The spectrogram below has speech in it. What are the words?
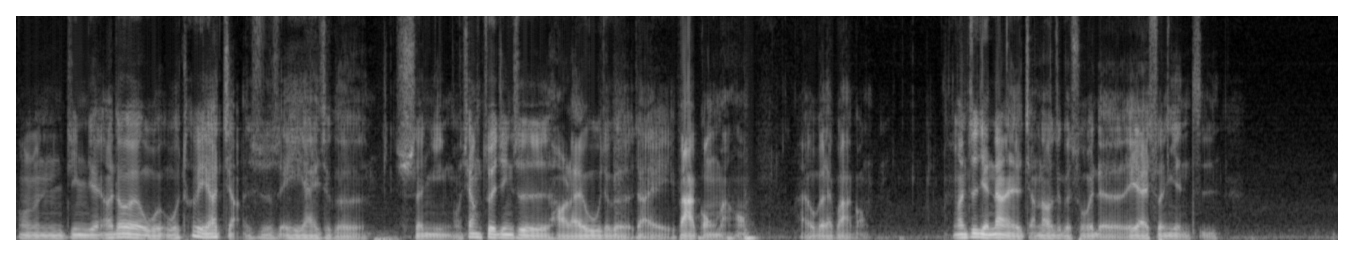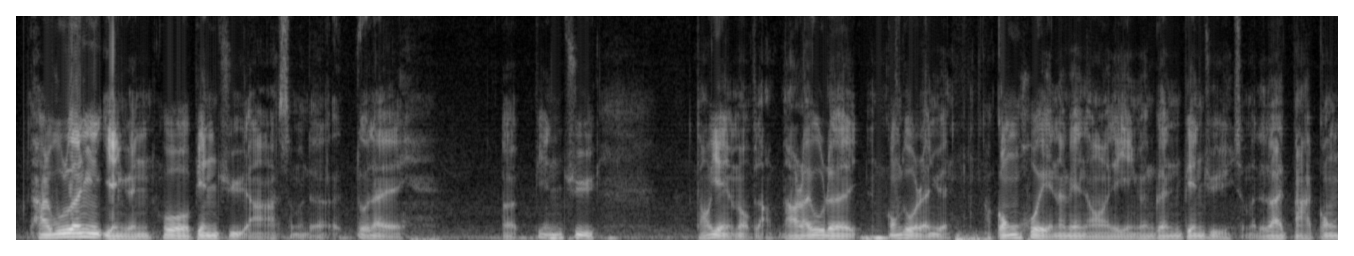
嗯，今天啊，对，我我特别要讲的就是 AI 这个声音哦，像最近是好莱坞这个在罢工嘛，吼，还有个在罢工。那之前当然也讲到这个所谓的 AI 孙燕姿，好，无论演员或编剧啊什么的，都在呃编剧。导演有没有不知道？好莱坞的工作人员、工会那边哦，演员跟编剧什么的都在罢工。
